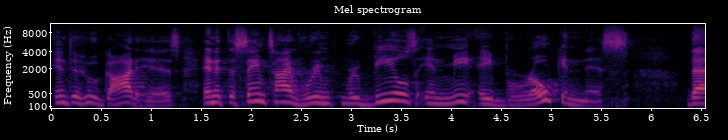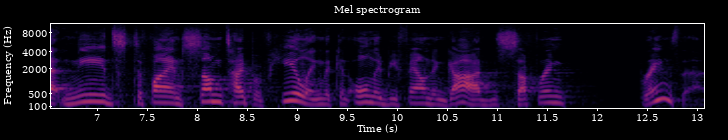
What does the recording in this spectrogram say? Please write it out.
into who God is, and at the same time re- reveals in me a brokenness that needs to find some type of healing that can only be found in God. And suffering brings that.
